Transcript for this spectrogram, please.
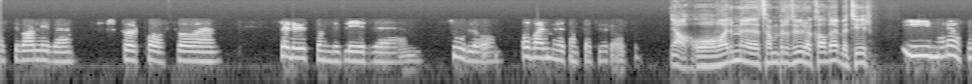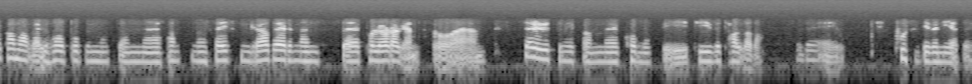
festivallivet står på, så ser det ut som det blir eh, sol og, og, varmere temperaturer også. Ja, og varmere temperaturer, hva det betyr? I morgen så kan man vel håpe opp mot 15 16 grader, mens eh, på lørdagen så ser det ut som vi kan komme opp i 20-tallet. Så det er jo positive nyheter.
